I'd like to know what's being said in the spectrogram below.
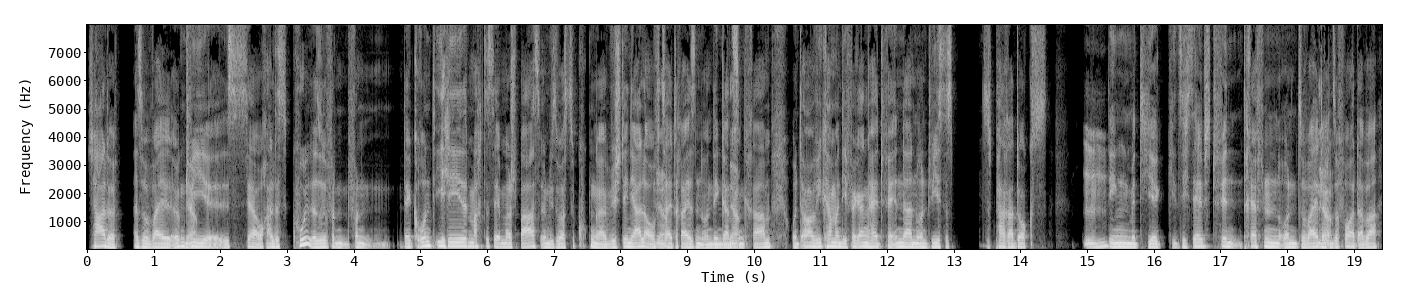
Schade. Also, weil irgendwie ist ja auch alles cool. Also von, von der Grundidee macht es ja immer Spaß, irgendwie sowas zu gucken. Aber Wir stehen ja alle auf Ja. Zeitreisen und den ganzen Kram. Und oh, wie kann man die Vergangenheit verändern und wie ist das, das? Mhm. Ding mit hier sich selbst finden, treffen und so weiter Ja. und so fort. Aber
